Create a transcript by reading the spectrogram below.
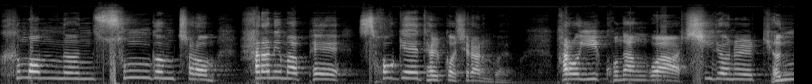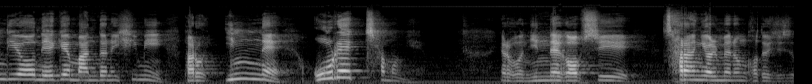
흠없는 순금처럼 하나님 앞에 서게 될 것이라는 거예요. 바로 이 고난과 시련을 견디어내게 만드는 힘이 바로 인내, 오래 참음이에요. 여러분, 인내가 없이 사랑의 열매는 거두지,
